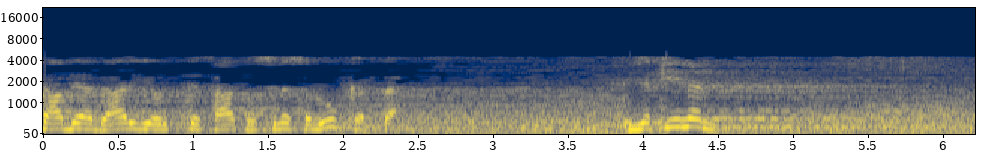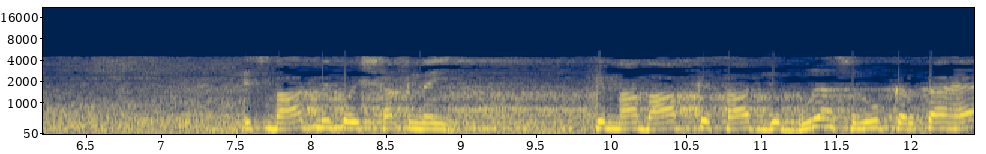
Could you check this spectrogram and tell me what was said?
تابع داری اور اس کے ساتھ اس نے سلوک کرتا ہے۔ یقیناً اس بات میں کوئی شک نہیں کہ ماں باپ کے ساتھ جو برا سلوک کرتا ہے،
